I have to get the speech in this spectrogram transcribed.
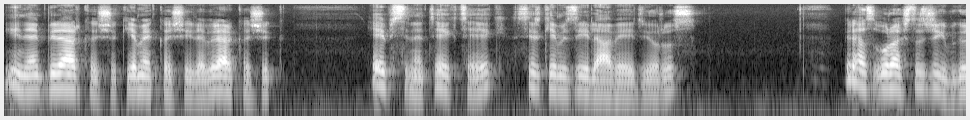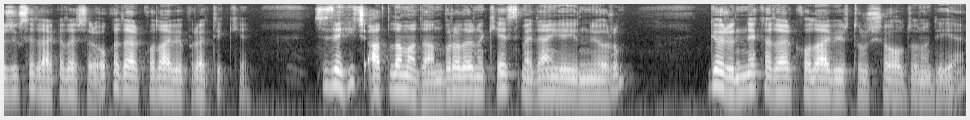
yine birer kaşık yemek kaşığı ile birer kaşık hepsine tek tek sirkemizi ilave ediyoruz. Biraz uğraştırıcı gibi gözükse de arkadaşlar o kadar kolay ve pratik ki. Size hiç atlamadan, buralarını kesmeden yayınlıyorum. Görün ne kadar kolay bir turşu olduğunu diye.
